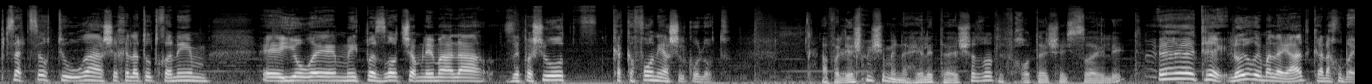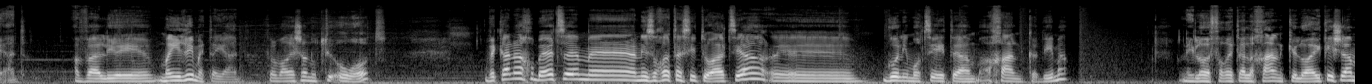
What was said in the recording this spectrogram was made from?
ופצצות תאורה שחיל התותחנים אה, יורה מתפזרות שם למעלה. זה פשוט קקפוניה של קולות. אבל יש מי שמנהל את האש הזאת, לפחות האש הישראלית? אה, תראה, לא יורים על היד, כי אנחנו ביד, אבל אה, מאירים את היד. כלומר, יש לנו תאורות. וכאן אנחנו בעצם, אה, אני זוכר את הסיטואציה, אה, גוני מוציא את החאן קדימה. אני לא אפרט על החאן כי לא הייתי שם.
